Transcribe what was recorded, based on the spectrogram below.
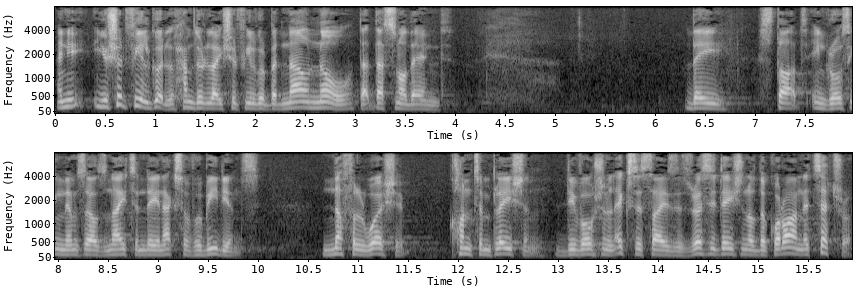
And you, you should feel good, Alhamdulillah, you should feel good, but now know that that's not the end. They start engrossing themselves night and day in acts of obedience, nafil worship, contemplation, devotional exercises, recitation of the Quran, etc.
